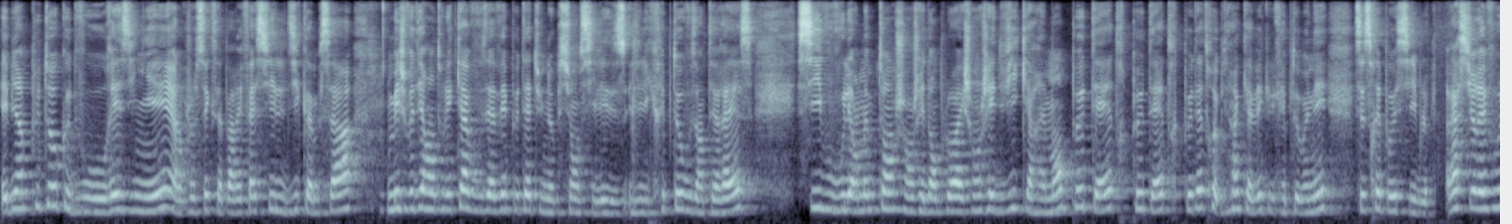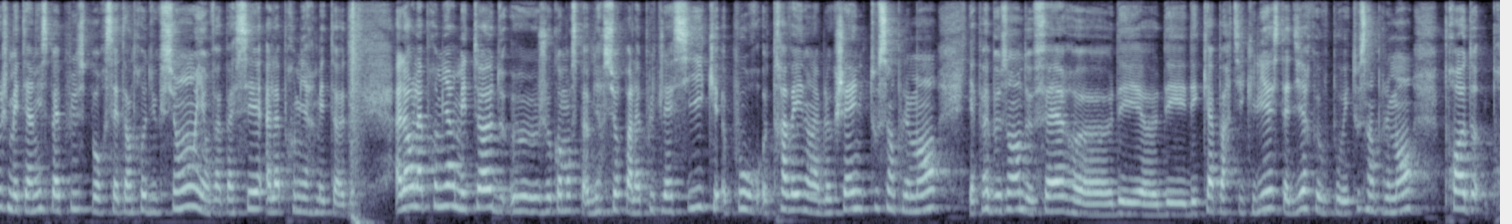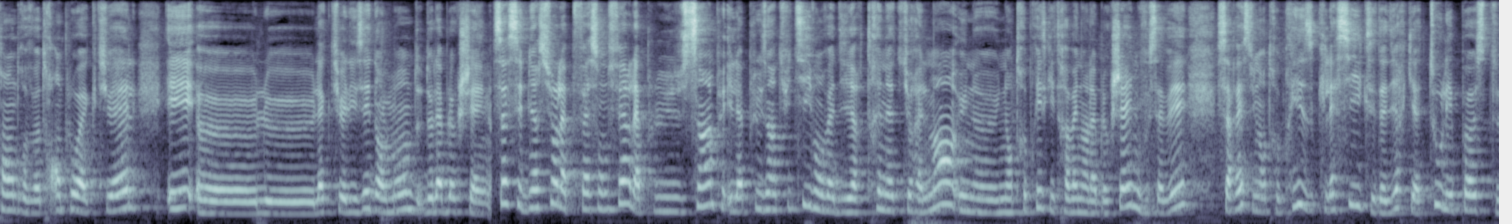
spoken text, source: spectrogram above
Eh bien, plutôt que de vous résigner, alors je sais que ça paraît facile dit comme ça, mais je veux dire, en tous les cas, vous avez peut-être une option. Si les, cryptos vous intéressent, si vous voulez en même temps changer d'emploi et changer de vie carrément, peut-être, peut-être, peut-être bien qu'avec les crypto-monnaies, ce serait possible. Rassurez-vous, je m'éternise pas plus pour cette introduction et on va passer à la première méthode. Alors, la première méthode, euh, je commence bien sûr par la plus classique. Pour travailler dans la blockchain, tout simplement, il n'y a pas besoin de faire euh, euh, des, des, cas particuliers, c'est-à-dire que vous pouvez tout simplement prendre votre emploi actuel et euh, l'actualiser dans le monde de la blockchain. Ça, c'est bien sûr la façon de faire la plus simple et la plus intuitive, on va dire. Très naturellement, une, entreprise qui travaille dans la blockchain, vous savez, ça reste une entreprise classique, c'est-à-dire qu'il y a tous les postes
